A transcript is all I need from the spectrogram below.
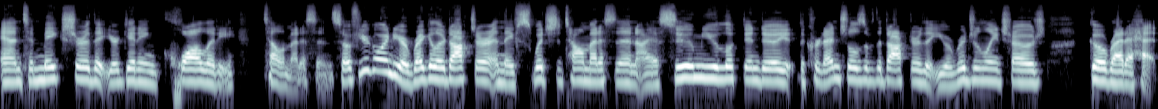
and to make sure that you're getting quality telemedicine. So if you're going to your regular doctor and they've switched to telemedicine, I assume you looked into the credentials of the doctor that you originally chose, go right ahead.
